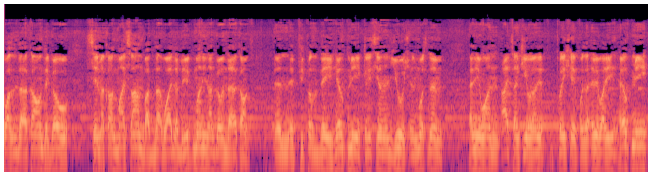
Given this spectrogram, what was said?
was in the account, they go same account my son, but not, why the big money not go in the account. And if people, they help me, Christian and Jewish and Muslim, anyone, I thank you and appreciate for that everybody help me,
